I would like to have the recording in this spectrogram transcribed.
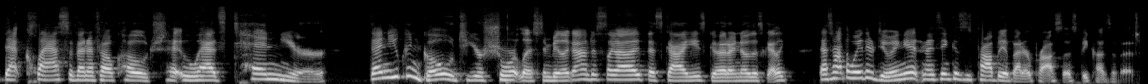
that class of NFL coach who has tenure, then you can go to your short list and be like, I'm just like, I like this guy. He's good. I know this guy. Like, that's not the way they're doing it. And I think this is probably a better process because of it.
